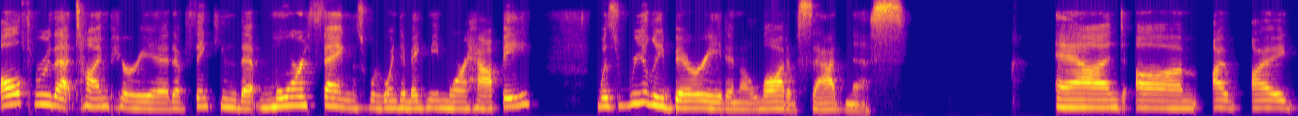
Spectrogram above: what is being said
all through that time period of thinking that more things were going to make me more happy was really buried in a lot of sadness. And um, I, I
